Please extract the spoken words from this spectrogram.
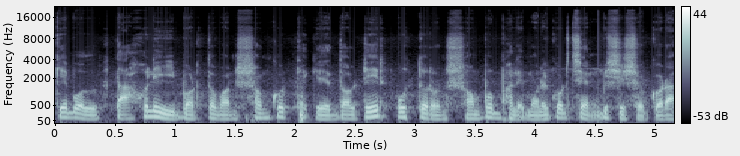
কেবল তাহলেই বর্তমান সংকট থেকে দলটির উত্তরণ সম্ভব বলে মনে করছেন বিশেষজ্ঞরা।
